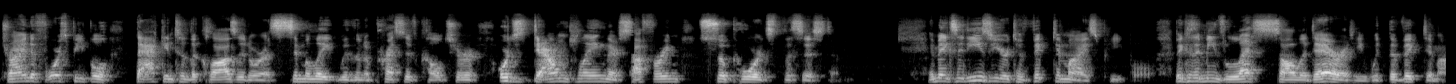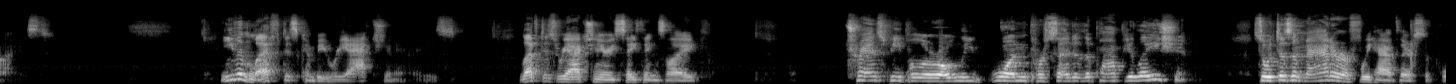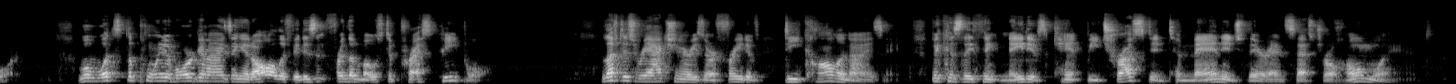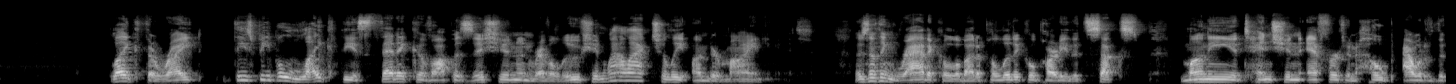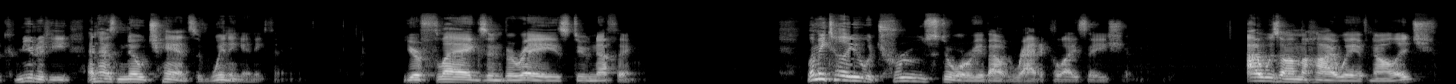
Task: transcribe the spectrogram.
Trying to force people back into the closet or assimilate with an oppressive culture or just downplaying their suffering supports the system. It makes it easier to victimize people because it means less solidarity with the victimized. Even leftists can be reactionaries. Leftist reactionaries say things like, trans people are only 1% of the population. So it doesn't matter if we have their support. Well, what's the point of organizing at all if it isn't for the most oppressed people? Leftist reactionaries are afraid of decolonizing because they think natives can't be trusted to manage their ancestral homeland. Like the right, these people like the aesthetic of opposition and revolution while actually undermining it. There's nothing radical about a political party that sucks money, attention, effort, and hope out of the community and has no chance of winning anything. Your flags and berets do nothing. Let me tell you a true story about radicalization. I was on the highway of knowledge.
